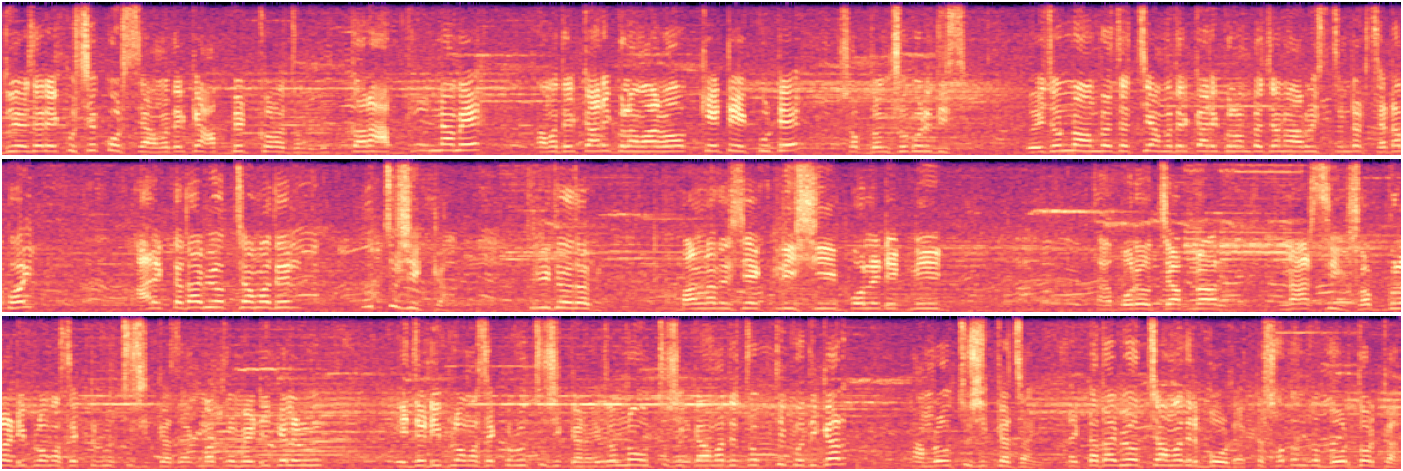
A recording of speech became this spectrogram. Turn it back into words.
দুই হাজার একুশে করছে আমাদেরকে আপডেট করার জন্য কিন্তু তারা আপডেট নামে আমাদের কারিকুলাম আরও কেটে কুটে সব ধ্বংস করে দিচ্ছে ওই জন্য আমরা চাচ্ছি আমাদের কারিকুলামটা যেন আরও স্ট্যান্ডার্ড সেট হয়। আরেকটা দাবি হচ্ছে আমাদের উচ্চশিক্ষা, তৃতীয় দাবি, বাংলাদেশে কৃষি, পলিটেকনিক, তারপরে হচ্ছে আপনার নার্সিং, সবগুলো ডিপ্লোমা সেক্টর উচ্চশিক্ষা আছে, একমাত্র মেডিকেলের এই যে ডিপ্লোমা সেক্টর উচ্চশিক্ষা নেই। এই জন্য উচ্চশিক্ষা আমাদের যৌক্তিক অধিকার, আমরা উচ্চশিক্ষা চাই। একটা দাবি হচ্ছে আমাদের বোর্ড, একটা স্বতন্ত্র বোর্ড দরকার।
